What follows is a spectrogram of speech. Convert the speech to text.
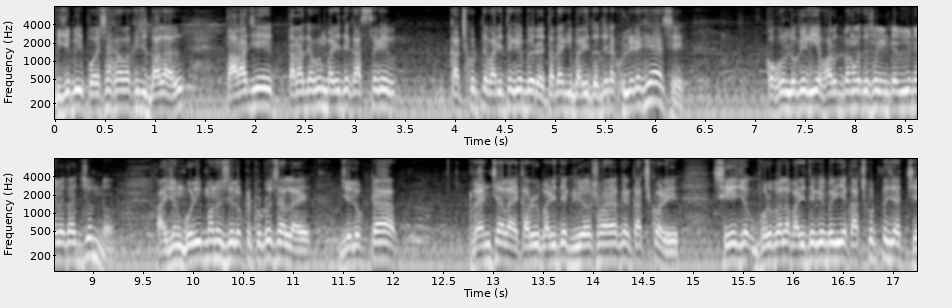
বিজেপির পয়সা খাওয়া কিছু দালাল, তারা যে, তারা যখন বাড়িতে কাজ থেকে, কাজ করতে বাড়ি থেকে বেরোয়, তারা কি বাড়ির দরজাটা খুলে রেখে আসে? কখন লোকে গিয়ে ভারত বাংলাদেশের ইন্টারভিউ নেবে তার জন্য? একজন গরিব মানুষ যে লোকটা টোটো চালায়, যে লোকটা ভ্যান চালায়, কারোর বাড়িতে গৃহ সহায়কের কাজ করে, সে ভোরবেলা বাড়ি থেকে বেরিয়ে কাজ করতে যাচ্ছে,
